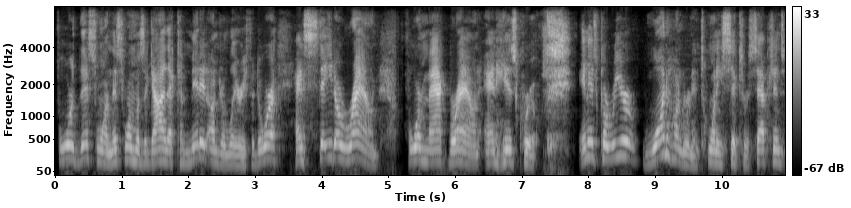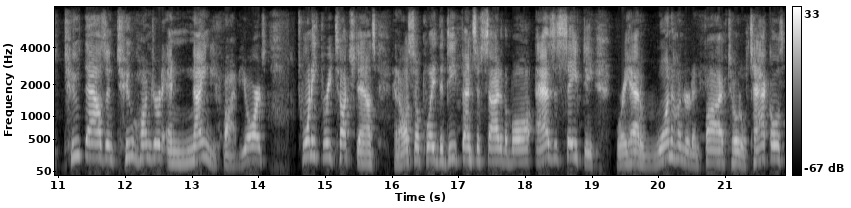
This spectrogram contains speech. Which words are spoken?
for this one. This one was a guy that committed under Larry Fedora and stayed around for Mack Brown and his crew. In his career, 126 receptions, 2,295 yards, 23 touchdowns, and also played the defensive side of the ball as a safety, where he had 105 total tackles,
